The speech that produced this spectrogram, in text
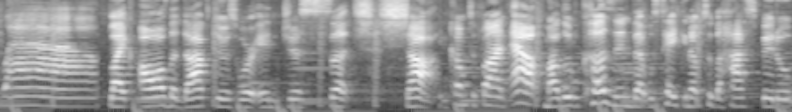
Wow. Like all the doctors were in just such shock. And come to find out, my little cousin that was taken up to the hospital,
